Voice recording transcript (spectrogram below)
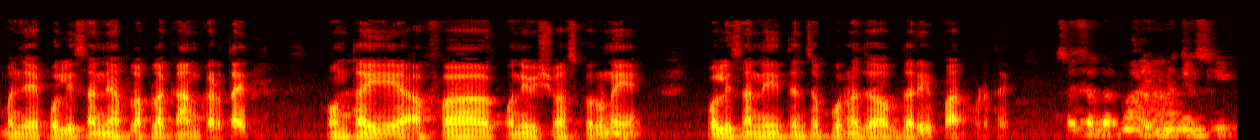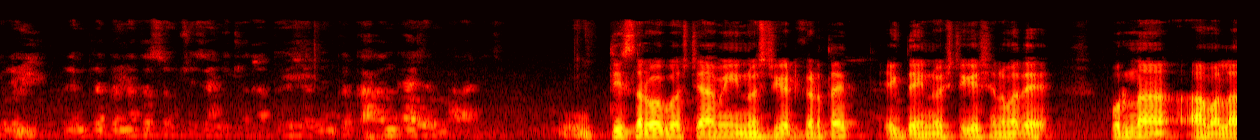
म्हणजे पोलिसांनी आपलं आपलं काम करतायत. कोणताही अफवा कोणी विश्वास करू नये पोलिसांनी त्यांचं पूर्ण जबाबदारी पार पडत आहे. ती सर्व गोष्टी आम्ही इन्व्हेस्टिगेट करतायत. एकदा इन्व्हेस्टिगेशनमध्ये पूर्ण आम्हाला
